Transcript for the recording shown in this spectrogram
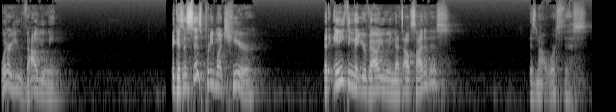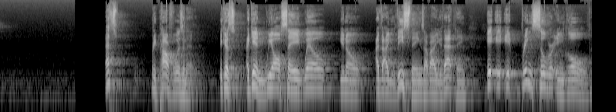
What are you valuing? Because it says pretty much here that anything that you're valuing that's outside of this is not worth this. That's pretty powerful, isn't it? Because again, we all say, well, you know, I value these things, I value that thing. It, it, it brings silver and gold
